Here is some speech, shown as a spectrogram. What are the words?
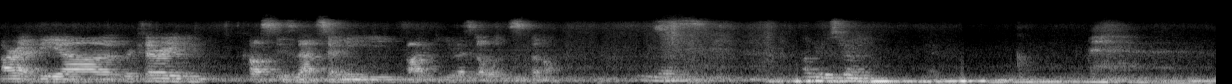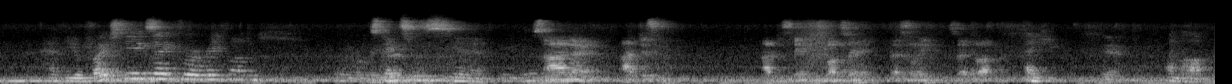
All right, the uh, recurring cost is about 75 US dollars per month. Yes. Hundred Australian. Have you approached the exec for a refund? Or expenses? Yeah. reimbursement? Uh, no, I've just, I've just been sponsoring it personally so far. Thank you. Yeah. On behalf of everyone.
